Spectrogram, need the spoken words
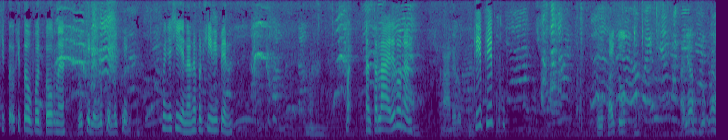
ขี้โตขี้โตฝนตกนะลุกขึ้นเลยลุกขึ้นลุกขึ้นเพิ่อนจะขี่นนั้นะเพิ่อนขี่ไม่เป็นอันตรายได้อตัวนั้นมาได้ลูกทิปทิปตูบถอยตูบไปเร็วลุกเร็ว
